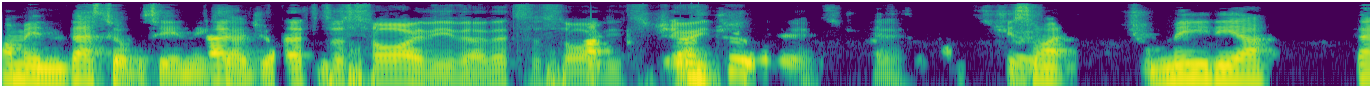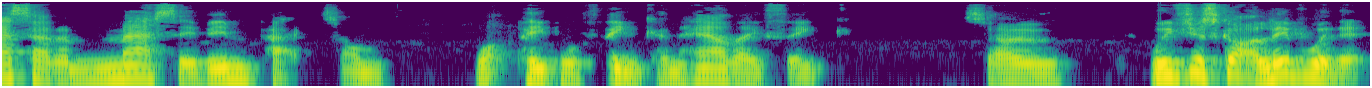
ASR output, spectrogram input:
I mean, that's obviously an That, exaggeration. that's society, though. That's society. It's changed. Yeah, yeah. it's. It's like social media. That's had a massive impact on what people think and how they think. So we've just got to live with it.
